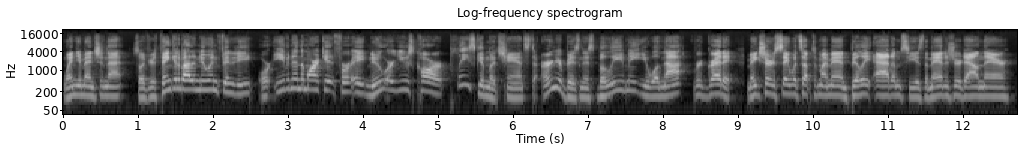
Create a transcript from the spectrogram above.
when you mention that. So if you're thinking about a new Infiniti or even in the market for a new or used car, please give them a chance to earn your business. Believe me, you will not regret it. Make sure to say what's up to my man Billy Adams. He is the manager down there.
